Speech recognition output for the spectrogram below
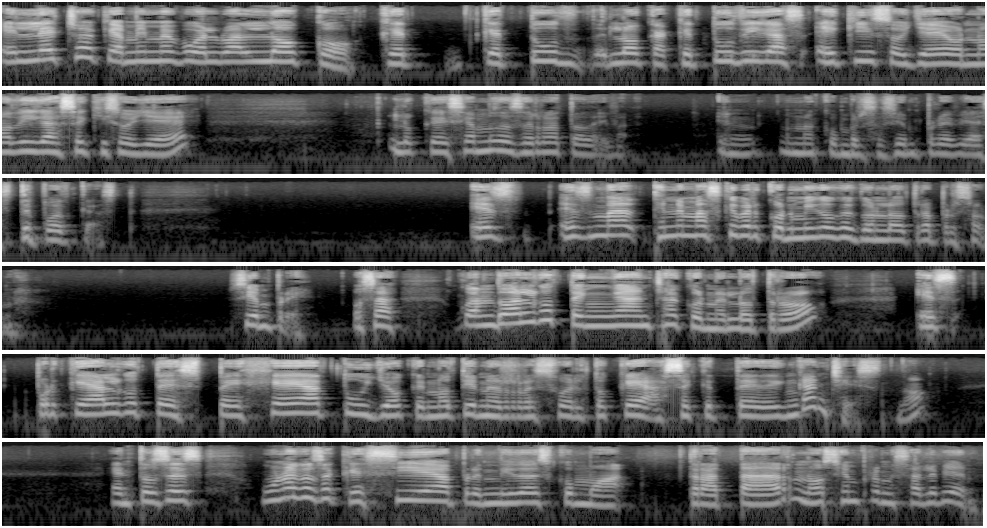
el hecho de que a mí me vuelva loco, que, que tú, loca, que tú digas X o Y o no digas X o Y, lo que decíamos hace rato, Daiva, en una conversación previa a este podcast, es, es más, tiene más que ver conmigo que con la otra persona. Siempre. O sea, cuando algo te engancha con el otro, es porque algo te espejea tuyo que no tienes resuelto que hace que te enganches, ¿no? Entonces, una cosa que sí he aprendido es como a tratar, no siempre me sale bien,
